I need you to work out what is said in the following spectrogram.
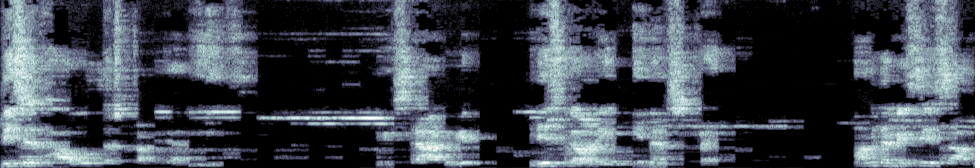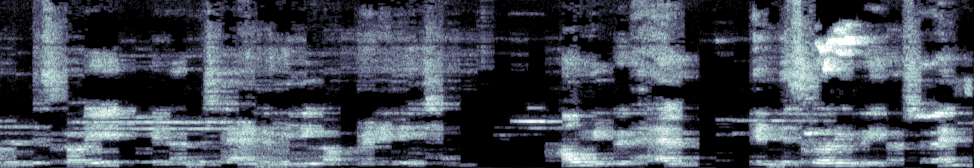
This is how the structure is. We start with discovering inner strength. On the basis of this discovery, we will understand the meaning of meditation, how it will help in discovering the strength,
